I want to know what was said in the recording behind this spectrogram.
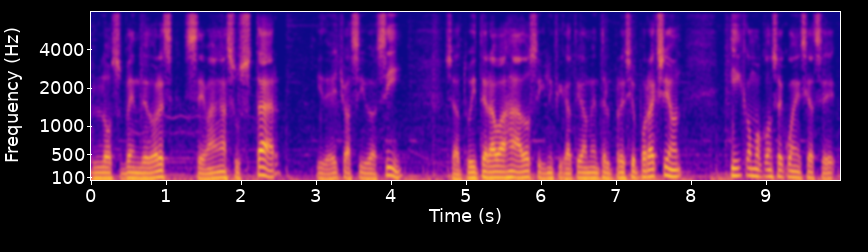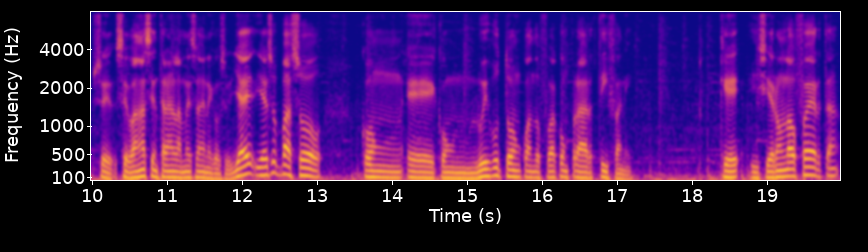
los vendedores se van a asustar, y de hecho ha sido así, o sea, Twitter ha bajado significativamente el precio por acción y como consecuencia se, se- van a centrar en la mesa de negocio. Ya, y eso pasó con, eh, con Luis Butón cuando fue a comprar Tiffany, que hicieron la oferta,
